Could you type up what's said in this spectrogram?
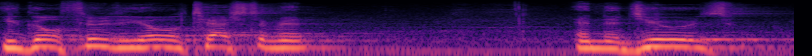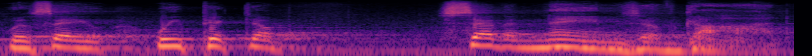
you go through the Old Testament, and the Jews will say, We picked up seven names of God.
